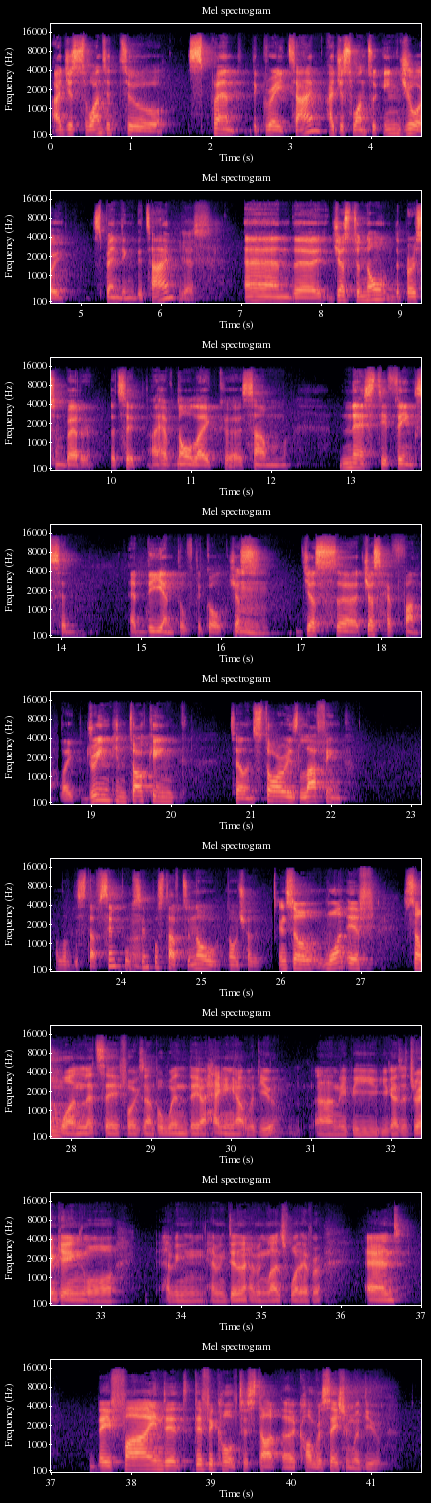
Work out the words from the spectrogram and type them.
I just wanted to spend the great time. I just want to enjoy spending the time Yes. and uh, just to know the person better. That's it. I have no like uh, some nasty things at, at the end of the goal. Just, just, uh, just have fun. Like drinking, talking, telling stories, laughing, all of this stuff. Simple, simple stuff to know know each other. And so, what if someone, let's say, for example, when they are hanging out with you, uh, maybe you guys are drinking or having having dinner, having lunch, whatever, and they find it difficult to start a conversation with you.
